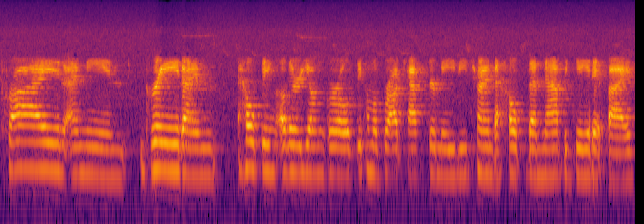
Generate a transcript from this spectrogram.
pride. I mean, great. I'm helping other young girls become a broadcaster, maybe trying to help them navigate it by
